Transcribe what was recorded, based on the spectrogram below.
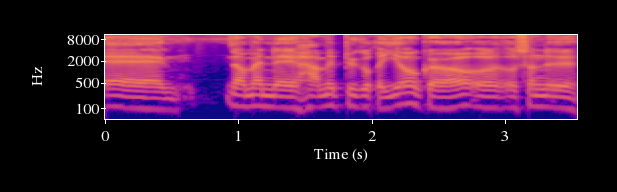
øh, når man øh, har med byggerier at gøre, og, og sådan... Øh,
